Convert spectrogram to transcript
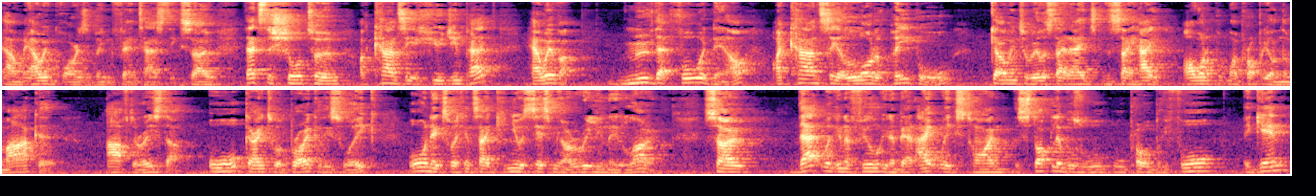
um, our inquiries have been fantastic. So that's the short term. I can't see a huge impact. However, move that forward now. I can't see a lot of people going to real estate agents and saying, hey, I want to put my property on the market after Easter, or going to a broker this week or next week and say, can you assess me? I really need a loan. So that we're going to fill in about eight weeks' time. The stock levels will, will probably fall again,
